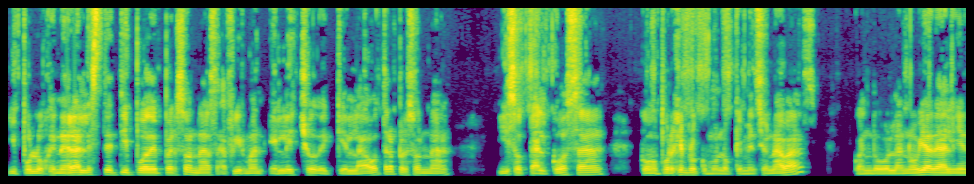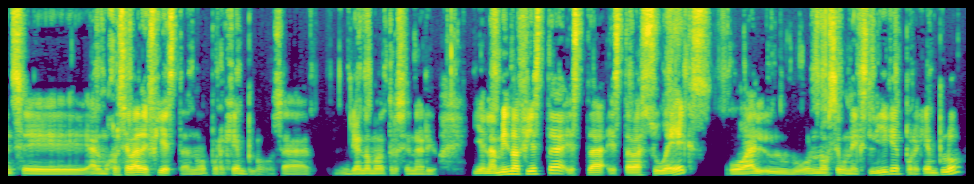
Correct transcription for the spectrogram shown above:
Y por lo general este tipo de personas afirman el hecho de que la otra persona hizo tal cosa, como por ejemplo, como lo que mencionabas, cuando la novia de alguien se, a lo mejor se va de fiesta, ¿no? Por ejemplo, o sea, yéndome a otro escenario. Y en la misma fiesta está, estaba su ex, o, no sé, un ex ligue, por ejemplo,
